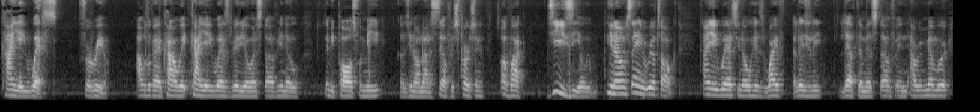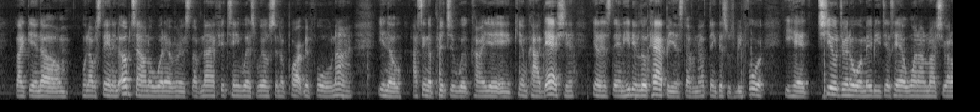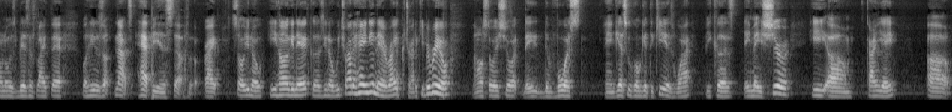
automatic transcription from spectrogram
Kanye West, for real. I was looking at Kanye, West video and stuff, you know. Let me pause for me, because, you know, I'm not a selfish person. Talk about Jeezy, or, you know what I'm saying? Real talk. Kanye West, you know, his wife allegedly left them and stuff. And I remember like in um when I was staying in Uptown or whatever and stuff, 915 West Wilson, apartment 409, you know, I seen a picture with Kanye and Kim Kardashian, you understand, he didn't look happy and stuff. And I think this was before he had children or maybe he just had one, I'm not sure, I don't know his business like that, but he was not happy and stuff, right? So, you know, he hung in there because, you know, we try to hang in there, right? Try to keep it real. Long story short, they divorced and guess who gonna get the kids? Why? because they made sure he um, Kanye uh,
